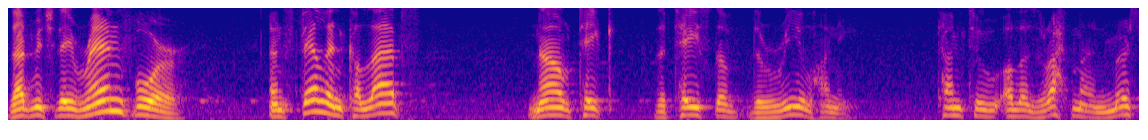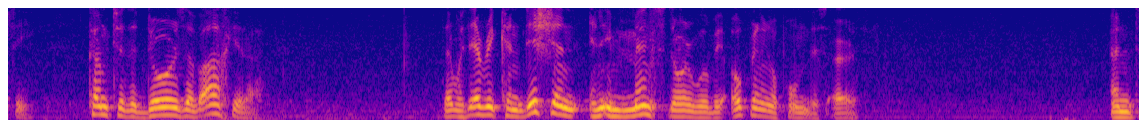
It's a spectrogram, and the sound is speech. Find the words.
That which they ran for and fell and collapsed now take the taste of the real honey. Come to Allah's rahmah and mercy, come to the doors of akhirah. That with every condition an immense door will be opening upon this earth. And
